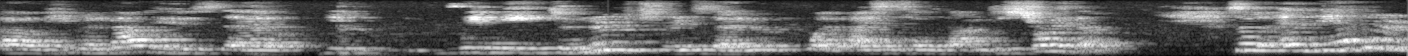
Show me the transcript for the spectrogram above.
uh, human values that we, we need to nurture instead of what ISIS has done, destroy them. So, and the other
